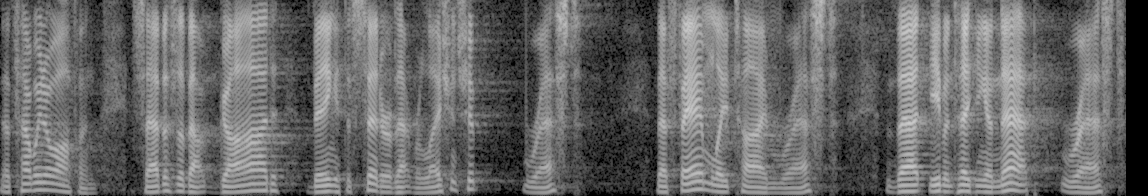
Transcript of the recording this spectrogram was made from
That's how we know often. Sabbath is about God being at the center of that relationship rest, that family time rest, that even taking a nap rest,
